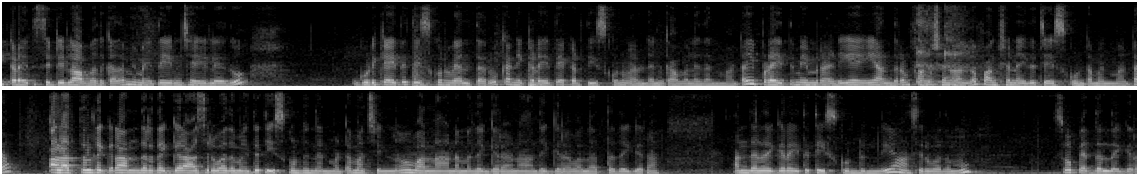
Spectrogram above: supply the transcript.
ఇక్కడైతే సిటీలో అవ్వదు కదా మేమైతే ఏం చేయలేదు. గుడికి అయితే తీసుకుని వెళ్తారు. కానీ ఇక్కడైతే ఎక్కడ తీసుకుని వెళ్ళడానికి అవ్వలేదన్నమాట. ఇప్పుడైతే మేము రెడీ అయ్యి అందరం ఫంక్షన్ హాల్లో ఫంక్షన్ అయితే చేసుకుంటాం అనమాట వాళ్ళ అత్తల దగ్గర అందరి దగ్గర ఆశీర్వాదం అయితే తీసుకుంటుంది అనమాట మా చిన్ను వాళ్ళ నాన్నమ్మ దగ్గర నా దగ్గర వాళ్ళ అత్త దగ్గర అందరి దగ్గర అయితే తీసుకుంటుంది ఆశీర్వాదము. సో పెద్దల దగ్గర.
